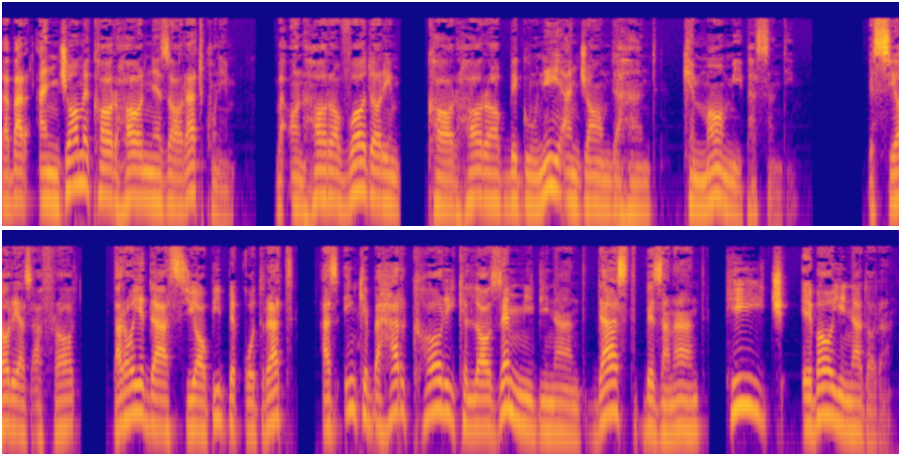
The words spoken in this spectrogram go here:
و بر انجام کارها نظارت کنیم و آنها را واداریم کارها را به گونه انجام دهند که ما میپسندیم. بسیاری از افراد برای دستیابی به قدرت از اینکه به هر کاری که لازم می‌بینند دست بزنند هیچ عبایی ندارند.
